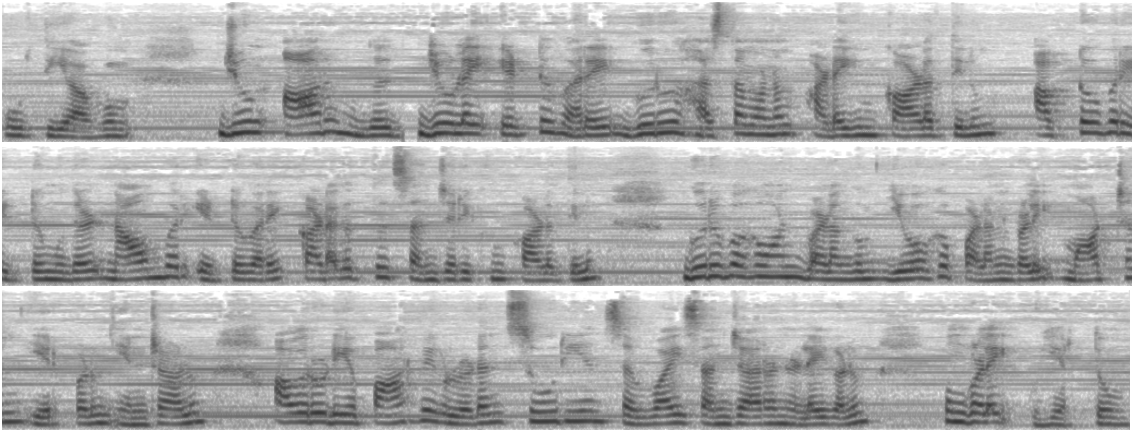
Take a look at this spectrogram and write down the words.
பூர்த்தியாகும். ஜூன் ஆறு முதல் ஜூலை எட்டு வரை குரு ஹஸ்தமனம் அடையும் காலத்திலும் அக்டோபர் எட்டு முதல் நவம்பர் எட்டு வரை கடகத்தில் சஞ்சரிக்கும் காலத்திலும் குரு பகவான் வழங்கும் யோக பலன்களில் மாற்றம் ஏற்படும் என்றாலும் அவருடைய பார்வைகளுடன் சூரியன் செவ்வாய் சஞ்சார நிலைகளும் உங்களை உயர்த்தும்.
